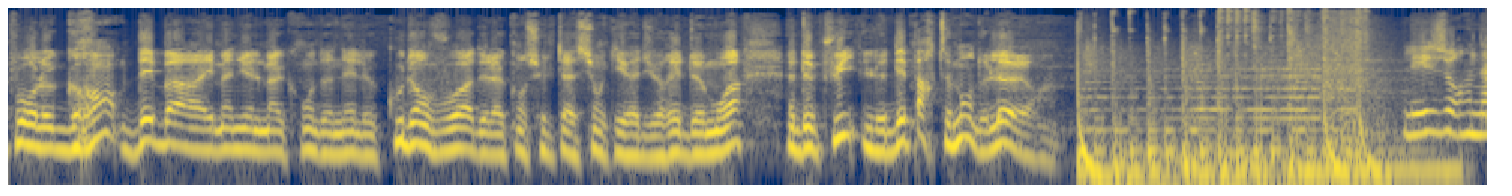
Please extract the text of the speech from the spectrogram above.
pour le grand débat. Emmanuel Macron donnait le coup d'envoi de la consultation qui va durer deux mois depuis le département de l'Eure. Les journaux.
